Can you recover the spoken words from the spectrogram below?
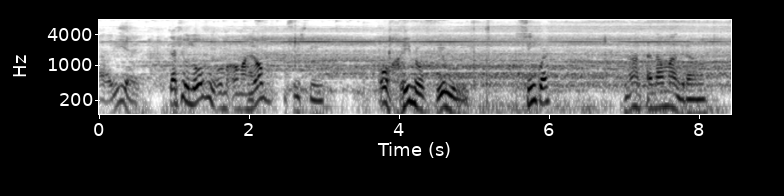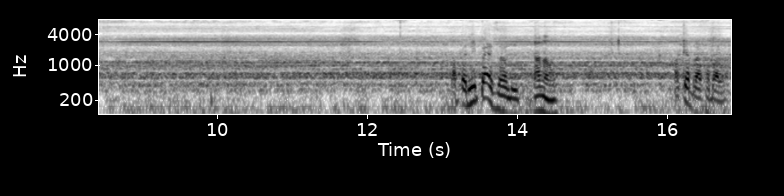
Ali, é. Você achou o novo, o, o mais novo? Assistindo. Horrível o filme. Cinco, é? Não, até dá uma grana. Tá nem pesando. Tá não. Pra quebrar essa bala.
